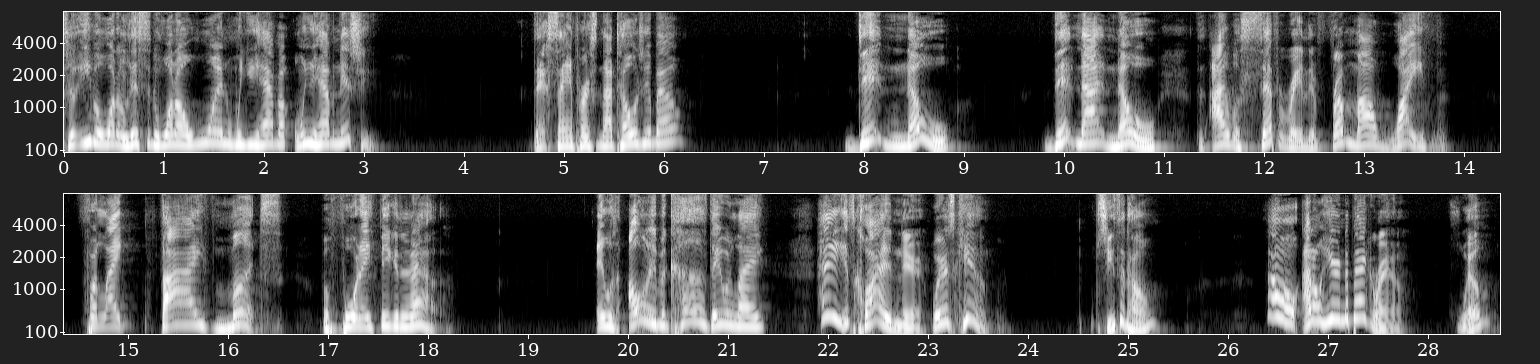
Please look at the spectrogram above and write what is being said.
to even want to listen one on one when you have a when you have an issue. That same person I told you about didn't know did not know that I was separated from my wife for like five months before they figured it out. It was only because they were like, hey, it's quiet in there. Where's Kim? She's at home. Oh, I don't hear in the background. Well,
